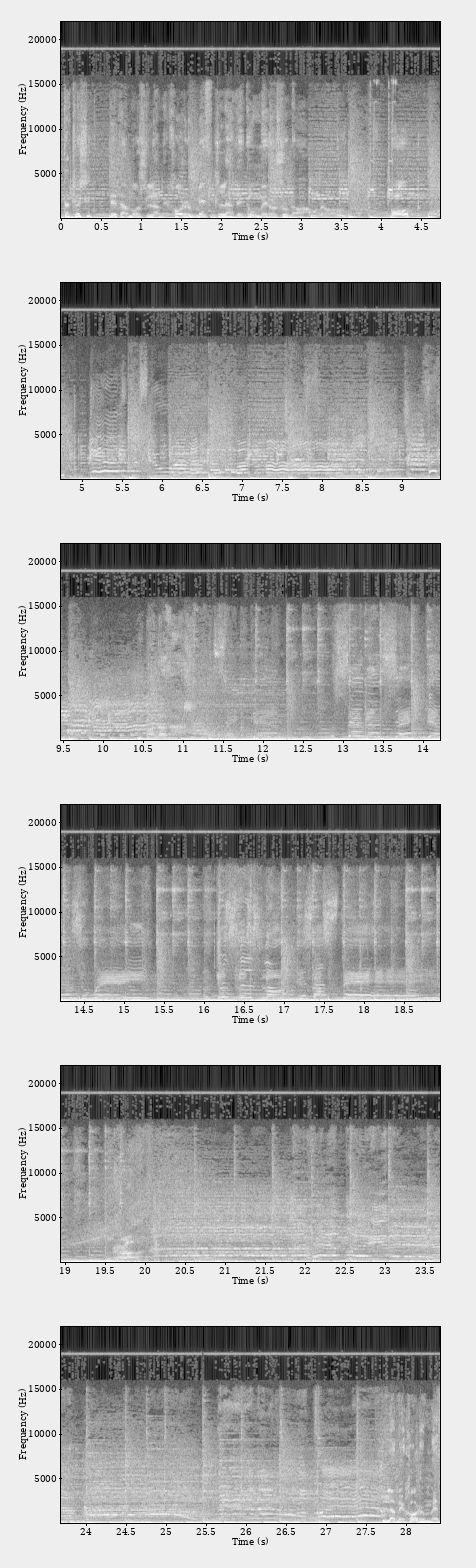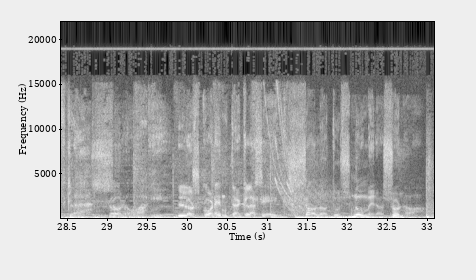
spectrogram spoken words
40 Classic te damos la mejor mezcla de números uno. Pop, baladas, rock. La mejor mezcla. Los 40 Classic, solo tus números uno.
